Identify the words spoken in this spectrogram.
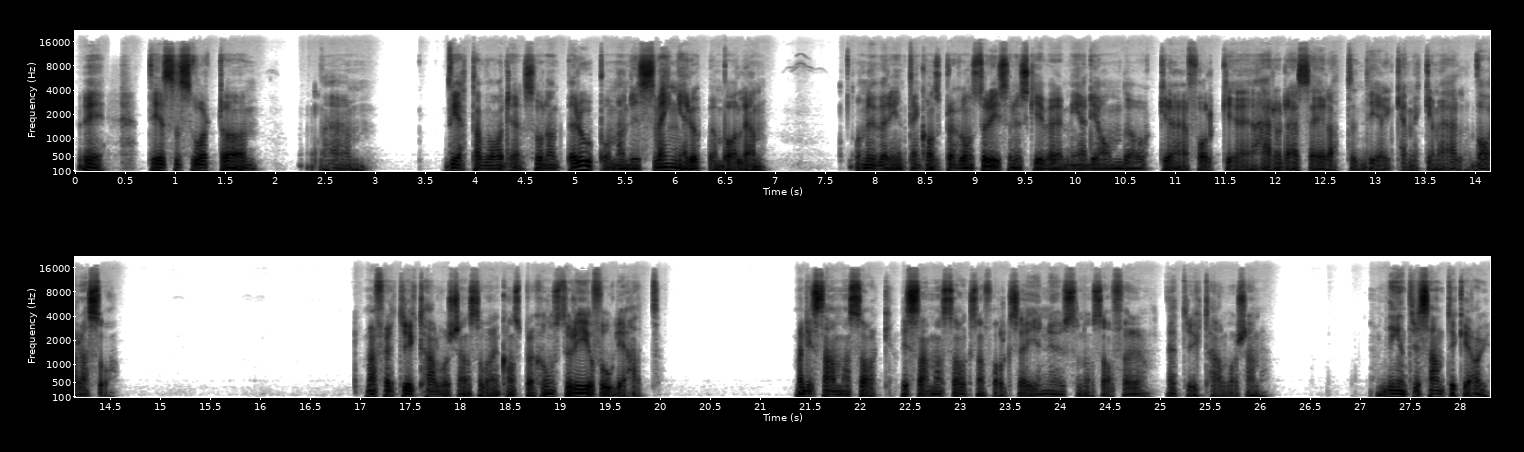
det är så svårt att um, veta vad det sådant beror på, men det svänger uppenbarligen. Och nu är det inte en konspirationsteori, så nu skriver media om det och eh, folk eh, här och där säger att det kan mycket väl vara så. Men för ett drygt halvår sedan så var det en konspirationsteori och foliehatt. Men det är samma sak. Det är samma sak som folk säger nu som de sa för ett drygt halvår sedan. Det är intressant tycker jag.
